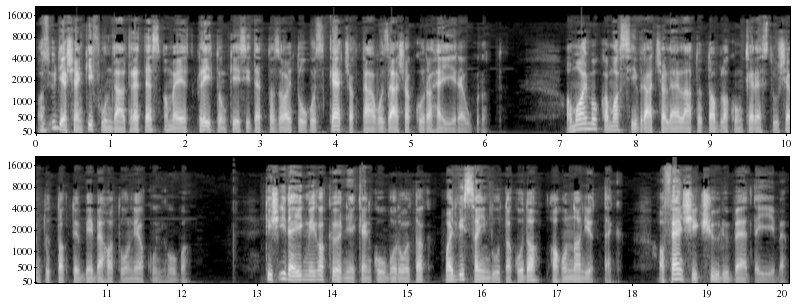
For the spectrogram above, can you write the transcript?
Az ügyesen kifundált retesz, amelyet Clayton készített az ajtóhoz, kercsak távozásakor a helyére ugrott. A majmok a masszív ráccsal ellátott ablakon keresztül sem tudtak többé behatolni a kunyhóba. Kis ideig még a környéken kóboroltak, majd visszaindultak oda, ahonnan jöttek. A fensík sűrű erdejébe.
